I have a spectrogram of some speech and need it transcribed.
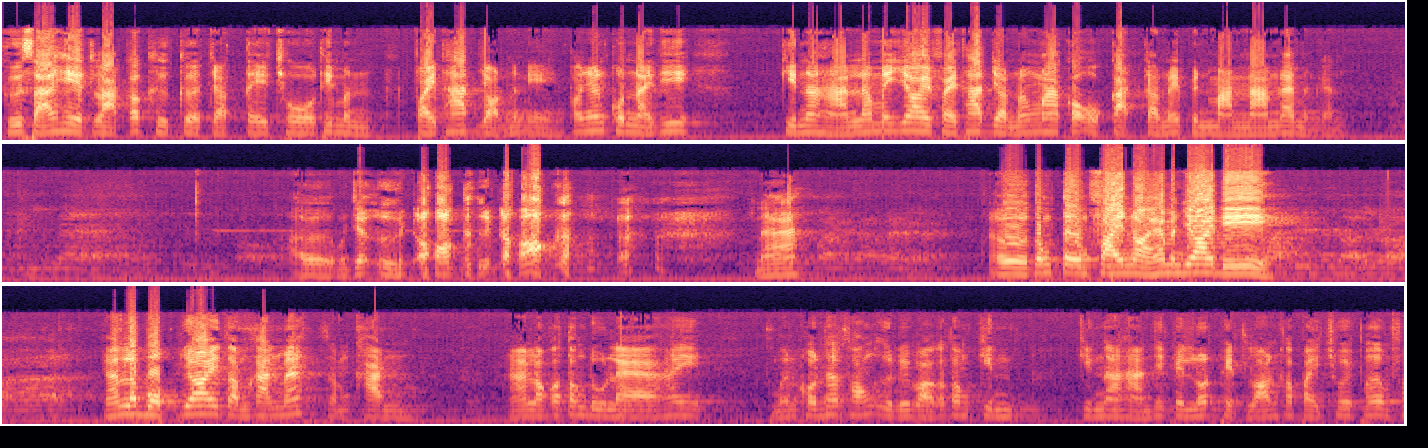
คือสาเหตุหลักก็คือเกิดจากเตโชที่มันไฟธาตุหย่อนนั่นเอง เพราะฉะนั้นคนไหนที่กินอาหารแล้วไม่ย่อยไฟธาตุหย่อนมากๆ ก็โอกาสการไม่เป็นมันน้ำได้เหมือนกันนี่แน่มันขึ้นต่อเออ มันจะอืดออกอืดออกนะไปถ้าไปไหนนะ เออ ต้องเติมไฟหน่อยให้มันย่อยดีดินไปก่อนดีกว่างั้นระบบย่อยสำคัญไหมสำคัญนะเราก็ต้องดูแลให้เหมือนคนถ้าท้องอืดบ่อยๆก็ต้องกินกินอาหารที่เป็นรสเผ็ดร้อนเข้าไปช่วยเพิ่มไฟ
